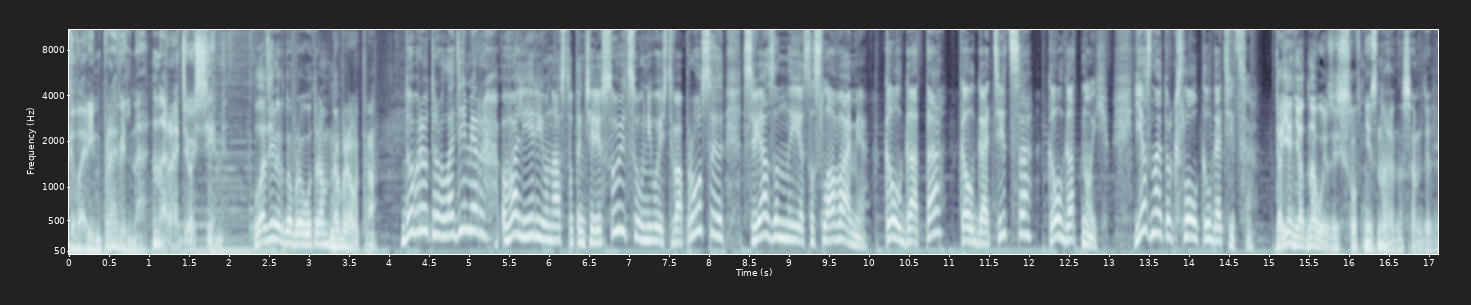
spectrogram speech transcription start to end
Говорим правильно на Радио 7. Владимир, доброе утро. Доброе утро. Доброе утро, Владимир. Валерий у нас тут интересуется. У него есть вопросы, связанные со словами «колгота», «колготица», «колготной». Я знаю только слово «колготица». Да я ни одного из этих слов не знаю, на самом деле.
